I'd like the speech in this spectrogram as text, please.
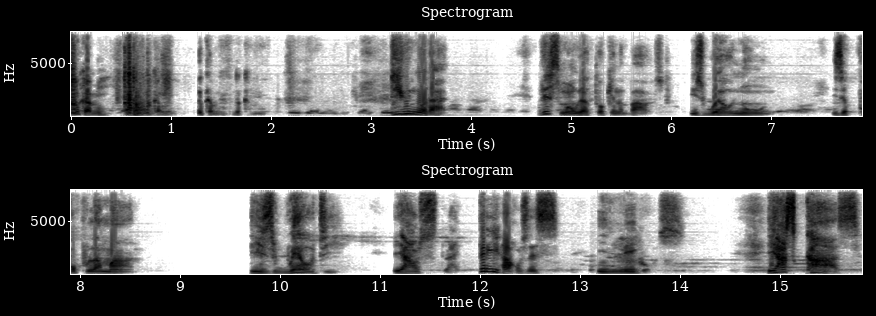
Look at me. Look at me. Look at me. Look at me. Do you know that this man we are talking about is well known? He's a popular man. He's wealthy. He has like three houses in Lagos. He has cars.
